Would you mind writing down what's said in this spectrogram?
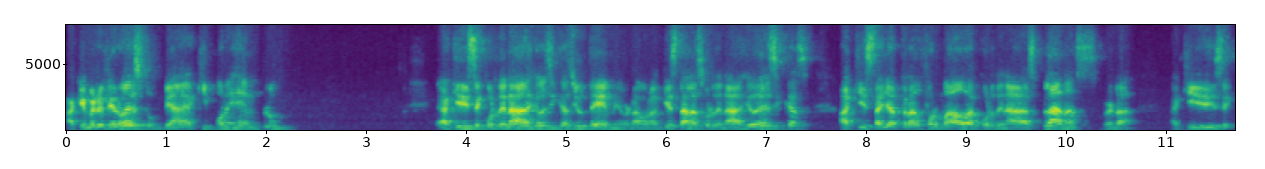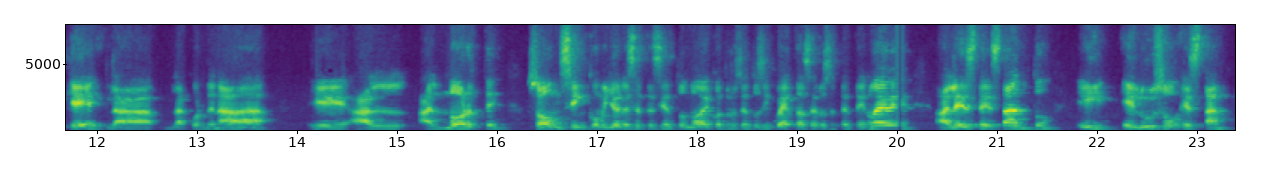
¿A qué me refiero esto? Vean aquí, por ejemplo, aquí dice coordenadas geodésicas y UTM, ¿verdad? Bueno, aquí están las coordenadas geodésicas, aquí está ya transformado a coordenadas planas, ¿verdad? Aquí dice que la, la coordenada eh, al, al norte son 5.709.450.079, al este es tanto y el uso es tanto,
